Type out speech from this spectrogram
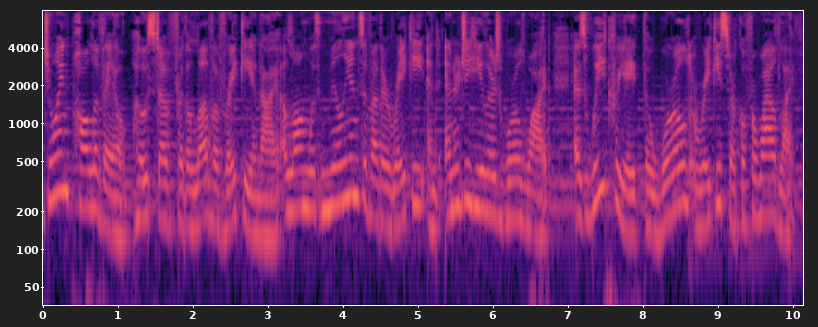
Join Paula Vale, host of For the Love of Reiki and I, along with millions of other Reiki and energy healers worldwide, as we create the World Reiki Circle for Wildlife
